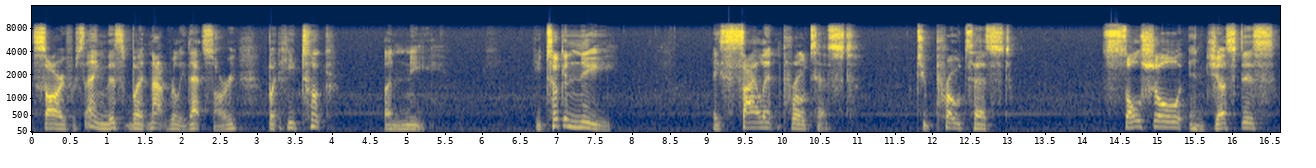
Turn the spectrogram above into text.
sorry for saying this, but not really that sorry, but he took a knee. He took a knee, a silent protest to protest social injustice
